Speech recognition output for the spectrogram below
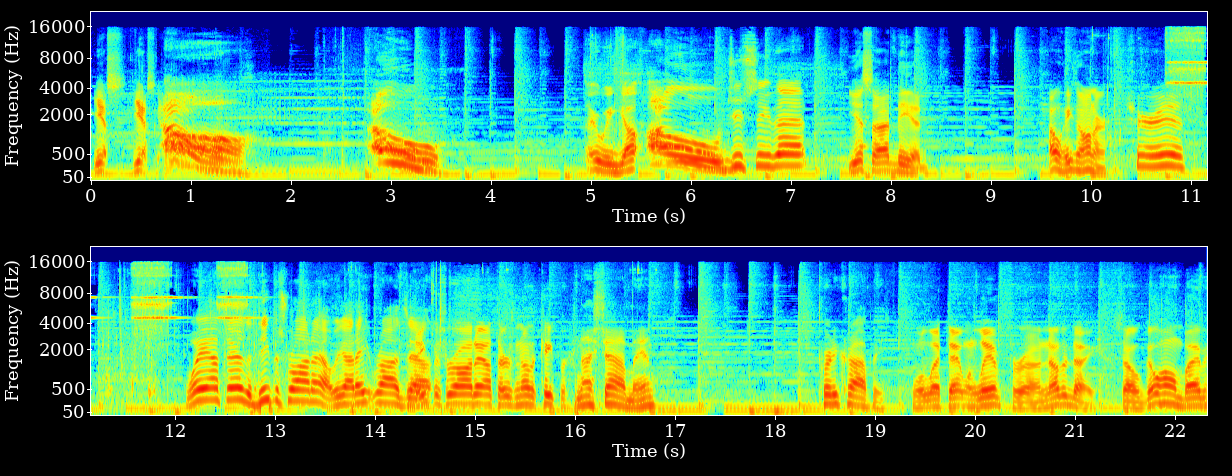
yes, yes. Oh! Oh! oh. There we go. Oh, oh, did you see that? Yes, I did. Oh, he's on her. Sure is. Way out there, the deepest rod out. We got eight rods out. Deepest rod out, there's another keeper. Nice job, man. Pretty crappie. We'll let that one live for another day. So go home, baby.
